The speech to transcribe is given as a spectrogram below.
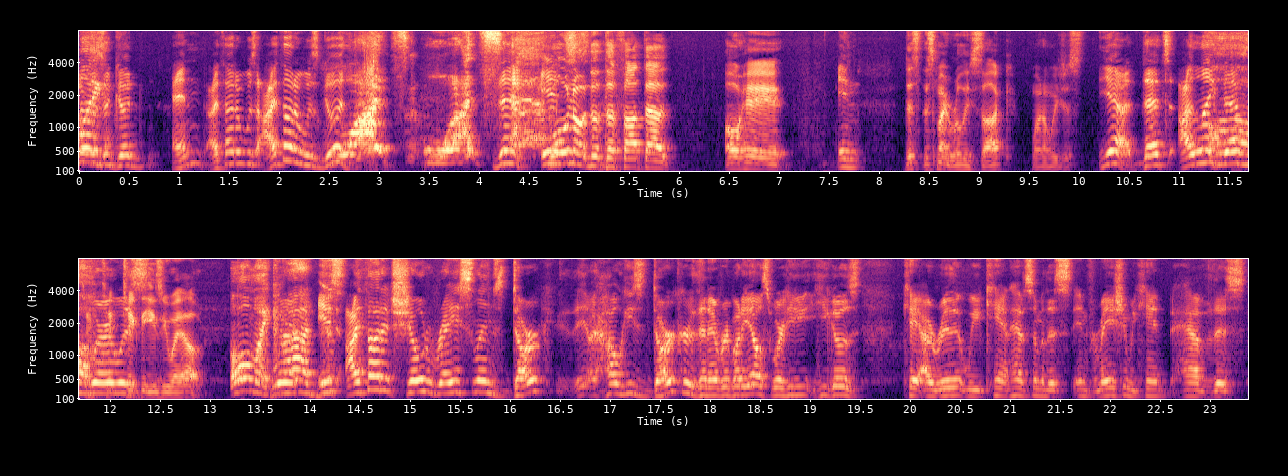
thought it was a good end. I thought it was. I thought it was good. What? What? That oh it's- no, the, the thought that, oh hey, in this this might really suck. Why don't we just yeah, that's I like that oh. where it take, was. take the easy way out? Oh my where god! it, This, I thought it showed Raistlin's dark, how he's darker than everybody else. Where he he goes, okay, I really we can't have some of this information. We can't have this.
